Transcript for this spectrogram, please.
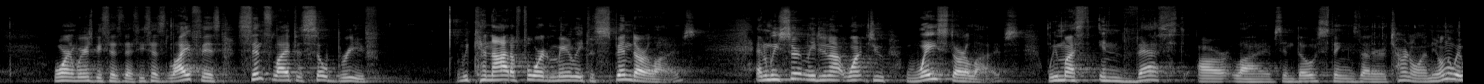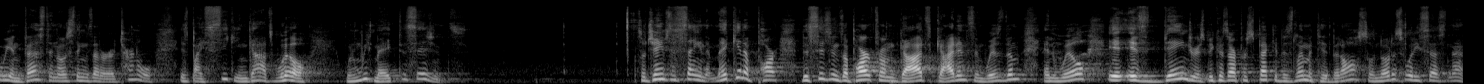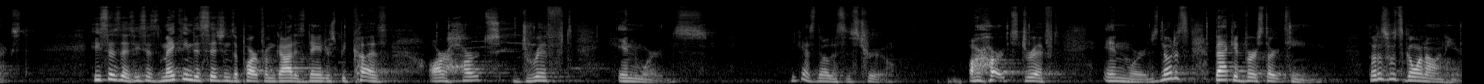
Warren Wiersbe says this. He says, Life is, since life is so brief, we cannot afford merely to spend our lives, and we certainly do not want to waste our lives. We must invest our lives in those things that are eternal. And the only way we invest in those things that are eternal is by seeking God's will when we make decisions. So James is saying that making apart, decisions apart from God's guidance and wisdom and will is dangerous because our perspective is limited. But also, notice what he says next. He says this He says, making decisions apart from God is dangerous because our hearts drift inwards. You guys know this is true. Our hearts drift inwards. Notice back at verse 13. Notice what's going on here.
